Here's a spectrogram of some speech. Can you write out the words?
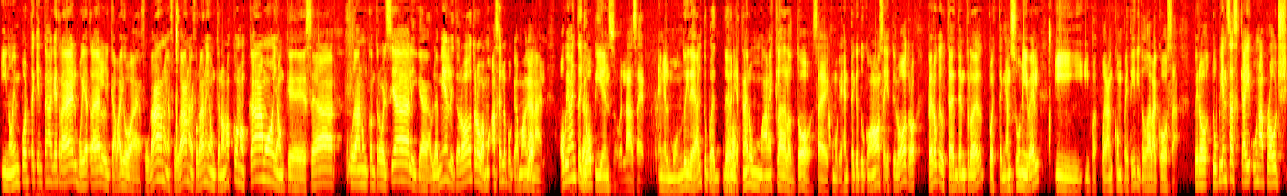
y no importa quién tenga que traer, voy a traer el caballo a fulano y a fulano y a fulano y aunque no nos conozcamos y aunque sea fulano un controversial y que hable miel y todo lo otro, vamos a hacerlo porque vamos a ganar. Obviamente yo pienso, ¿verdad? O sea, en el mundo ideal tú puedes, deberías tener una mezcla de los dos, o sea, como que gente que tú conoces y esto y lo otro, pero que ustedes dentro de él pues tengan su nivel y, y pues puedan competir y toda la cosa. Pero tú piensas que hay un approach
